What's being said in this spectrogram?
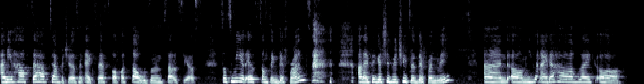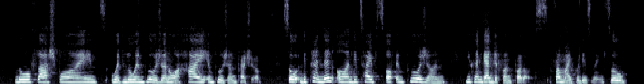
and you have to have temperatures in excess of a thousand Celsius. So to me, it is something different, and I think it should be treated differently. And um, you can either have like a low flash point with low implosion or high implosion pressure. So depending on the types of implosion, you can get different products from microdieseling. So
